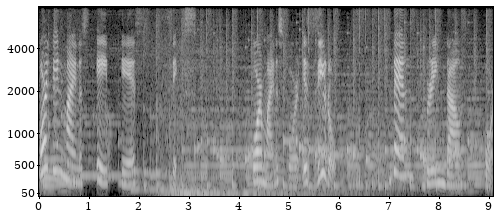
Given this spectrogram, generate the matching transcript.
14 minus 8 is 6. 4 minus 4 is 0. Then bring down 4.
